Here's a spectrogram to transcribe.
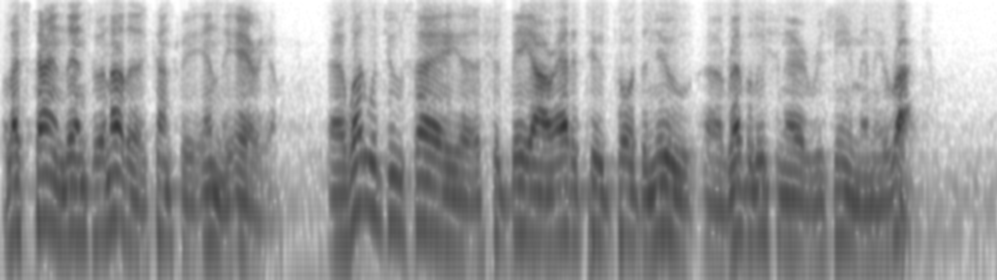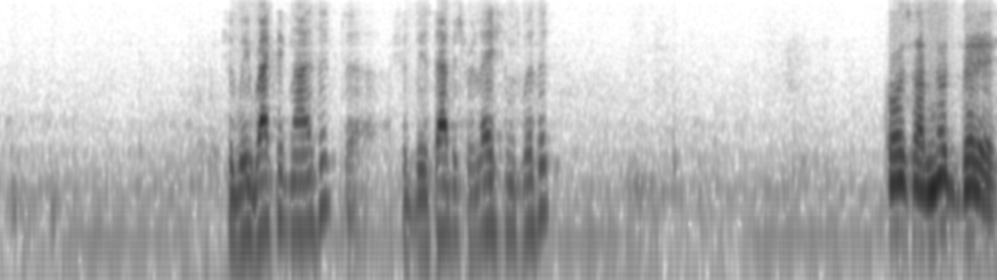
Well, let's turn then to another country in the area. Uh, what would you say uh, should be our attitude toward the new uh, revolutionary regime in Iraq? Should we recognize it? Uh, should we establish relations with it? Of course, I'm not very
